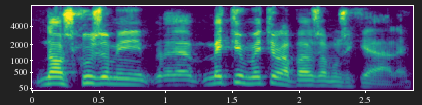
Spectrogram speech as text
no, scusami, eh, metti, metti una pausa musicale.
